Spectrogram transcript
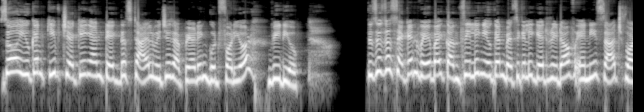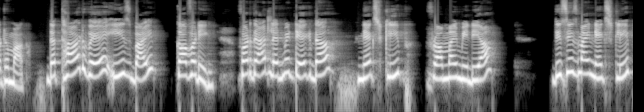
So you can keep checking and take the style which is appearing good for your video. This is the second way. By concealing you can basically get rid of any such watermark. The third way is by covering. For that let me take the next clip from my media. This is my next clip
